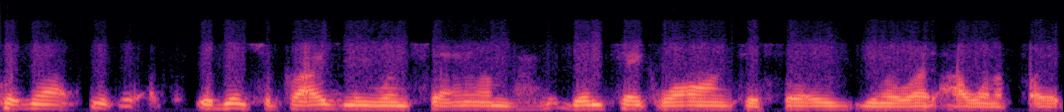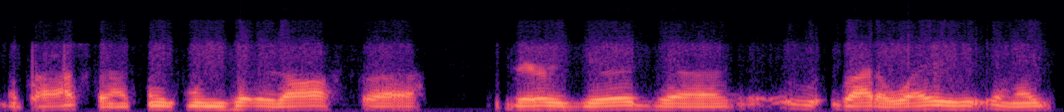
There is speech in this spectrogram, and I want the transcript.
did not. It didn't surprise me when Sam didn't take long to say, you know what, I want to play at Nebraska. And I think we hit it off uh, very good uh, right away. And I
